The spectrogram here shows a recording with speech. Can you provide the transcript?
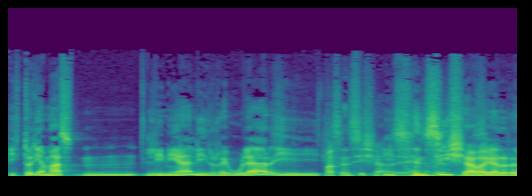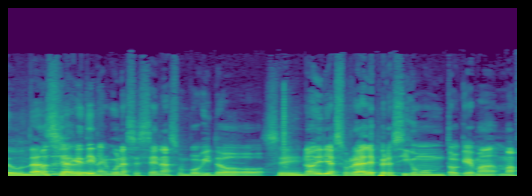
historia más mm, lineal y regular y más sencilla. Y sencilla, vaya la redundancia. Más que tiene algunas escenas un poquito, no diría surreales, pero sí como un toque más, más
